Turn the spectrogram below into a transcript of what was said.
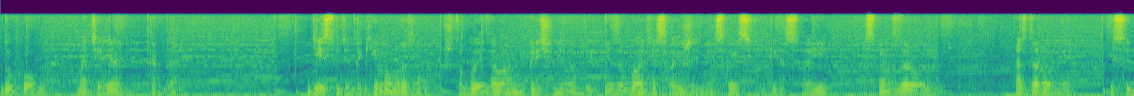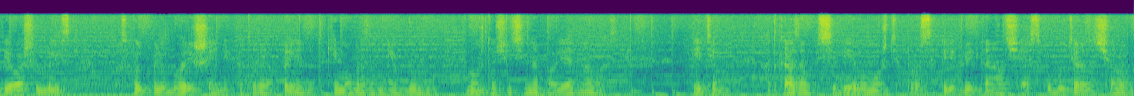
духовно, материально и так далее. Действуйте таким образом, чтобы это вам не причинило вред. Не забывайте о своей жизни, о своей судьбе, о, своей, о своем здоровье, о здоровье и судьбе ваших близких. Поскольку любое решение, которое принято таким образом, необдуманно, может очень сильно повлиять на вас. Этим отказом в себе вы можете просто перекрыть канал счастья, вы будете разочарованы.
